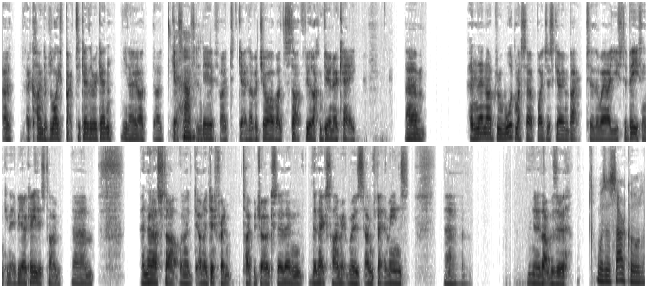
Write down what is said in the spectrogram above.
a, a a kind of life back together again. You know, I'd, I'd get somewhere to live, I'd get another job, I'd start to feel like I'm doing okay. Um, and then I'd reward myself by just going back to the way I used to be, thinking it'd be okay this time. Um, and then I start on a on a different type of drug. So then the next time it was amphetamines. Um, you know, that was a was a circle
